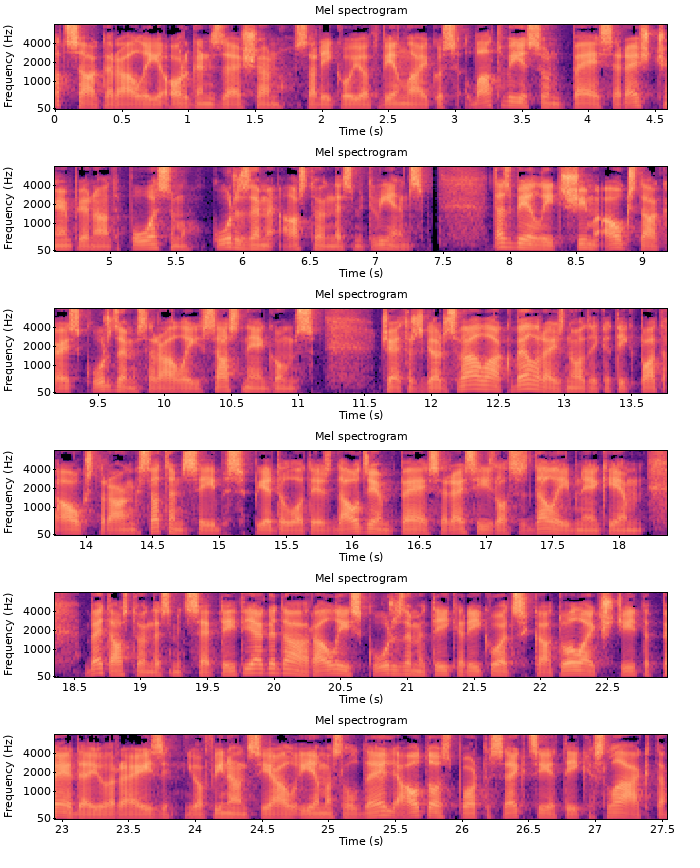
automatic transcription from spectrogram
atsāka rallija organizēšanu, sarīkojot vienlaikus Latvijas un PSRS čempionāta posmu Kurzeme 81. Tas bija līdz šim augstākais kurzemes rallija sasniegums. Četrus gadus vēlāk vēlreiz notika tikpat augsta ranga sacensības, piedaloties daudziem PSRS izlases dalībniekiem, bet 87. gadā rallijas kurzeme tika rīkots kā tolaik šķīta pēdējo reizi, jo finansiālu iemeslu dēļ autosporta sekcija tika slēgta.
